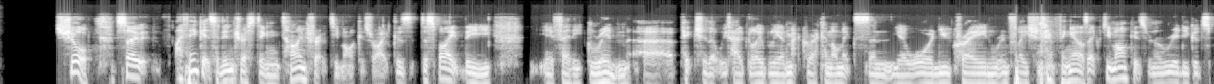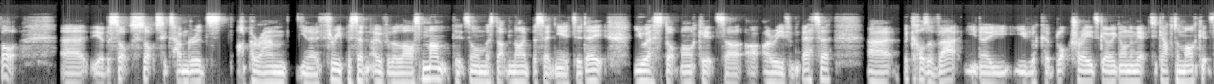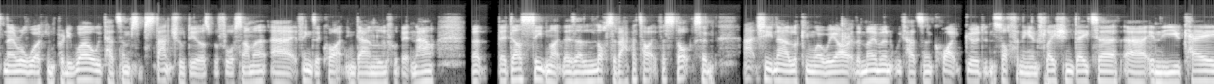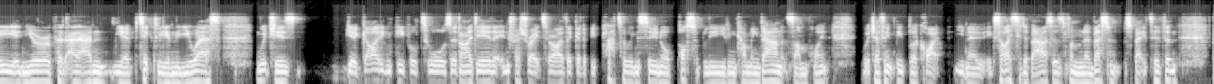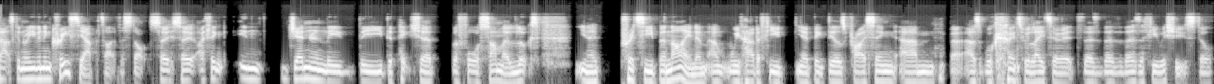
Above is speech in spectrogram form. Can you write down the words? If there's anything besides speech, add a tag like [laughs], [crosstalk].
Sure. So I think it's an interesting time for equity markets, right? Because despite the you know, fairly grim uh, picture that we've had globally and macroeconomics and you know war in Ukraine, [laughs] inflation, everything else, equity markets are in a really good spot. Uh, yeah, the Stoxx Stoxx 600's up around you know three percent over the last month. It's almost up nine percent year to date. U.S. stock markets are, are, are even better uh, because of that. You know, you, you look at block trades going on in the equity capital markets, and they're all working pretty well. We've had some substantial deals before summer. Uh, things are quieting down a little bit now, but there does seem like there's a lot of appetite for stocks. And actually, now looking where we are at the moment, we've had some quite good and softening inflation data uh, in the UK, in Europe, and, and you know, particularly in the US, which is you know, guiding people towards an idea that interest rates are either going to be plateauing soon or possibly even coming down at some point, which I think people are quite, you know, excited about as from an investment perspective, and that's going to even increase the appetite for stocks. So, so I think in generally the the picture before summer looks, you know, pretty benign, and, and, we've had a few you know big deals pricing. Um, but as we'll [laughs] go into later, it there's there's a few issues still.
